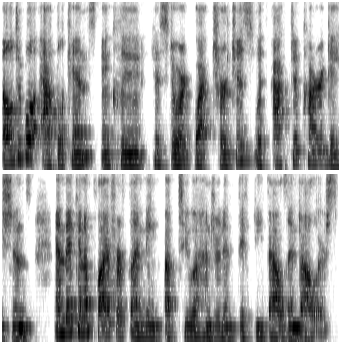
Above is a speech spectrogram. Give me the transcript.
Eligible applicants include historic Black churches with active congregations, and they can apply for funding up to $150,000.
